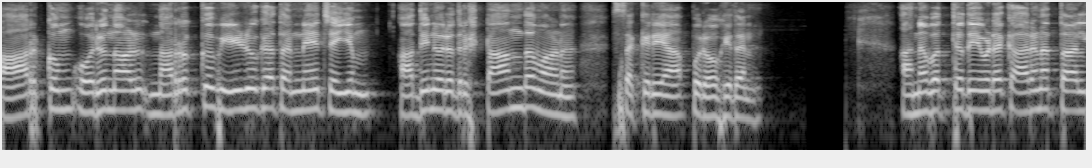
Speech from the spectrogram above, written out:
ആർക്കും ഒരു നാൾ നറുക്ക് വീഴുക തന്നെ ചെയ്യും. അതിനൊരു ദൃഷ്ടാന്തമാണ് സക്കരിയ പുരോഹിതൻ. അനവധ്യതയുടെ കാരണത്താൽ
